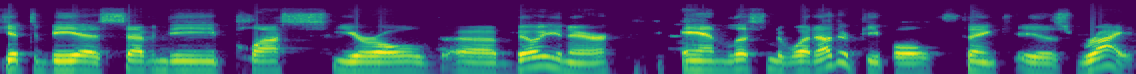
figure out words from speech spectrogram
get to be a 70 plus year old uh, billionaire and listen to what other people think is right.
